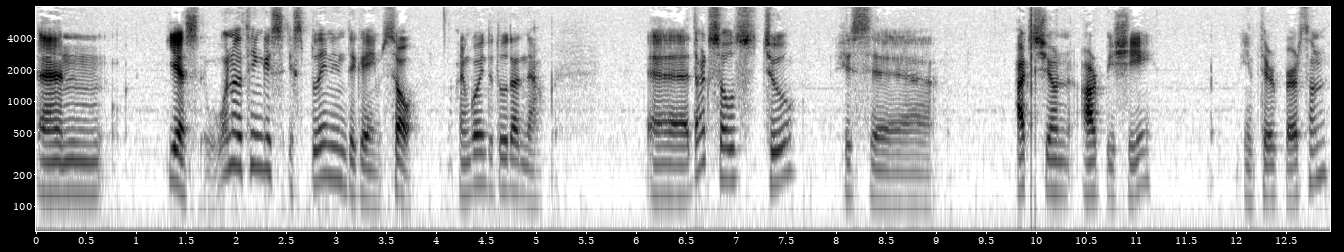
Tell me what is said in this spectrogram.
And yes one of the things is explaining the game. So I'm going to do that now. Uh, Dark Souls 2 is a action RPG in third person.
